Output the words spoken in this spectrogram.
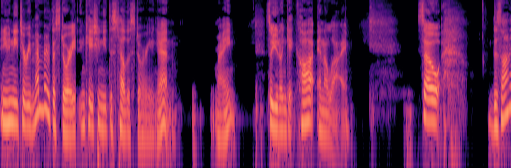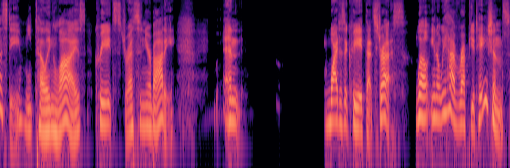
And you need to remember the story in case you need to tell the story again right? So you don't get caught in a lie. So, dishonesty, telling lies, creates stress in your body. And why does it create that stress? Well, you know, we have reputations.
